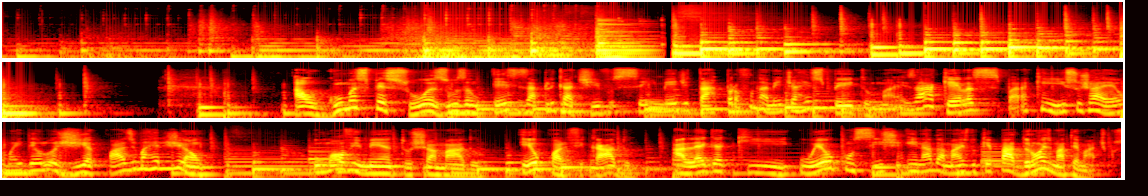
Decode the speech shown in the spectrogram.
Algumas pessoas usam esses aplicativos sem meditar profundamente a respeito, mas há aquelas para quem isso já é uma ideologia, quase uma religião. O movimento chamado Eu Qualificado alega que o eu consiste em nada mais do que padrões matemáticos.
